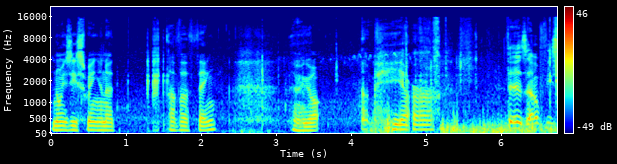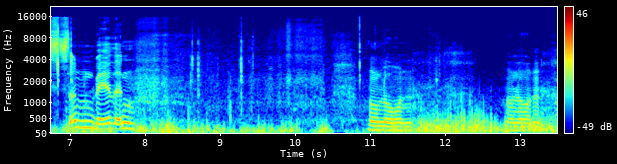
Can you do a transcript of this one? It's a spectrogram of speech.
noisy swing and a other thing. Then we got up here. There's Alfie sunbathing. More lawn. More lawn.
